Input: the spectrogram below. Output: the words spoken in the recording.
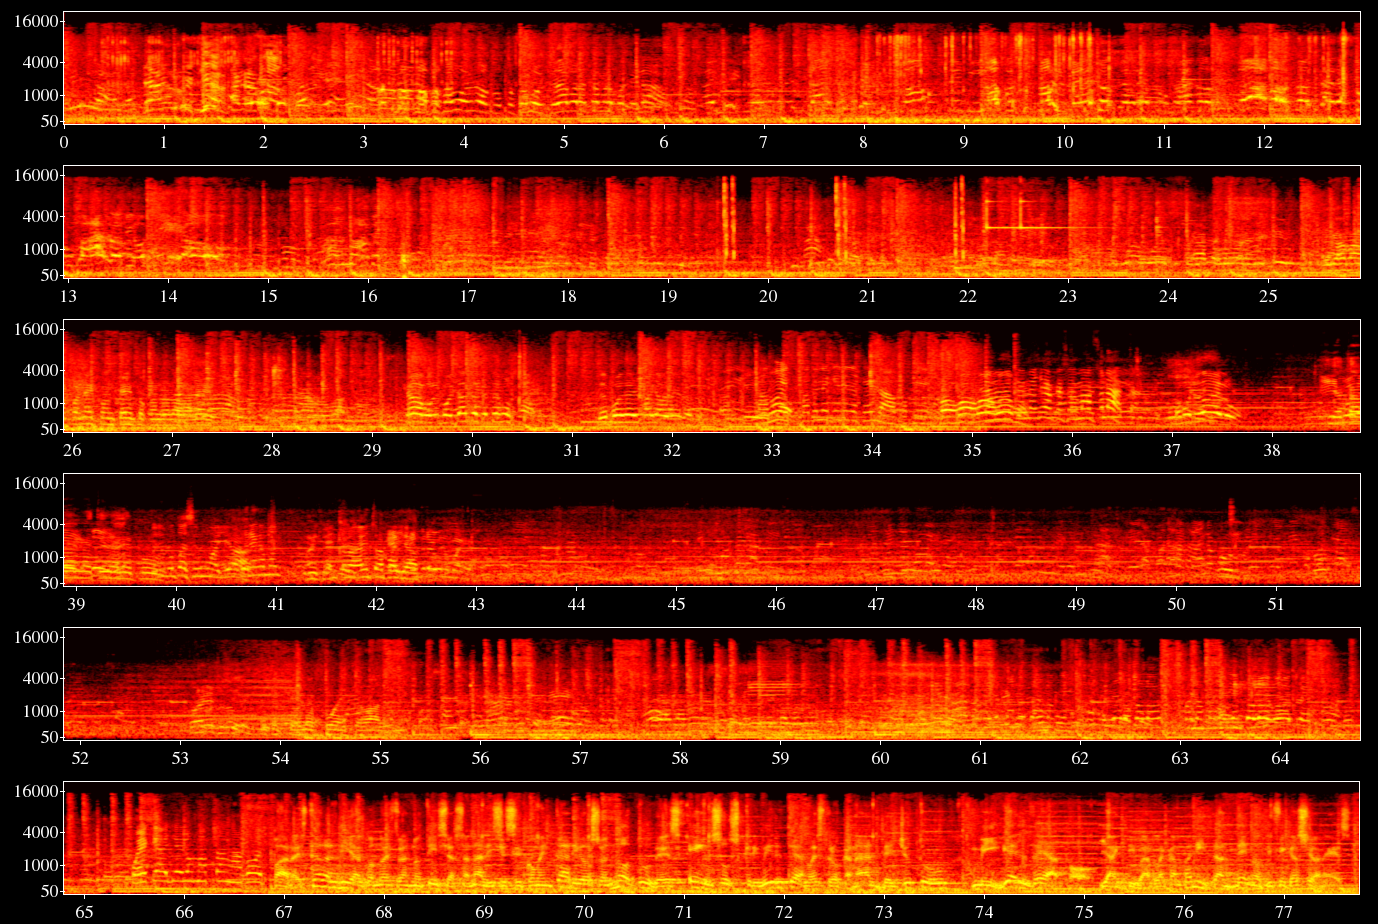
Van a poner contentos cuando lo valen. Cabo, lo importante es que estemos sanos. Después de ir para allá. Manuel, va a tener que ir de aquel lado porque... Vamos, vamos, vamos. ¿Sabes lo vamos. que soy más flaca. Vamos a ayudarlo. Yo estaba metido en el punto. Tiene que montar. Entra, entra para allá. Para allá. Tiene fuerte, vale. Para estar al día con nuestras noticias, análisis y comentarios, no dudes en suscribirte a nuestro canal de YouTube Miguel Beato y activar la campanita de notificaciones.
